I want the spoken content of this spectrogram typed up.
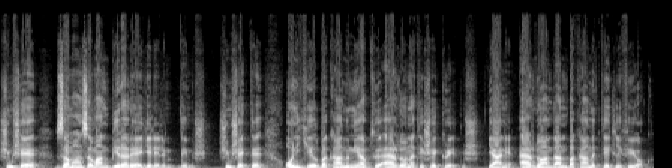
Şimşek'e zaman zaman bir araya gelelim demiş. Şimşek de 12 yıl bakanlığını yaptığı Erdoğan'a teşekkür etmiş. Yani Erdoğan'dan bakanlık teklifi yok.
